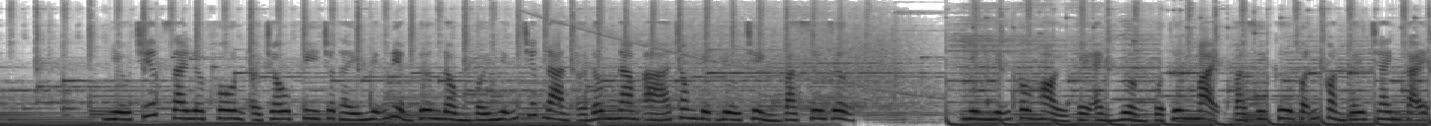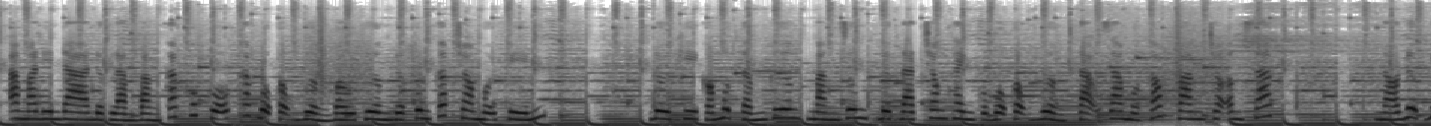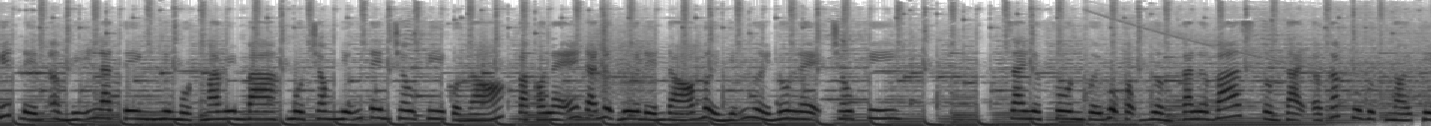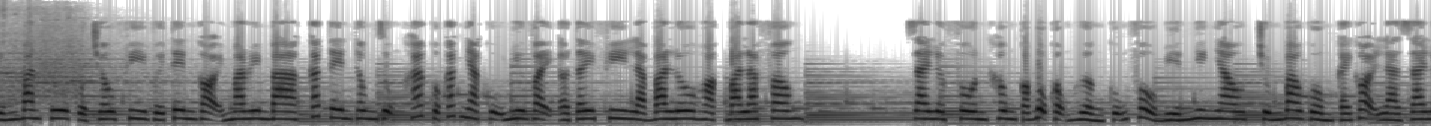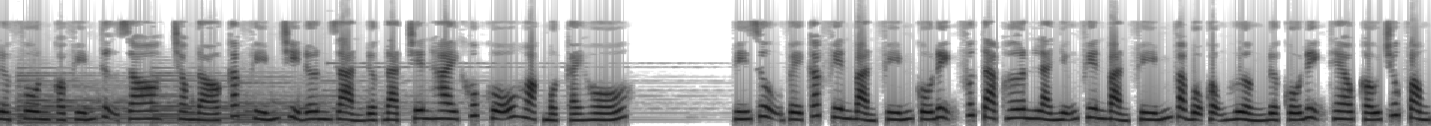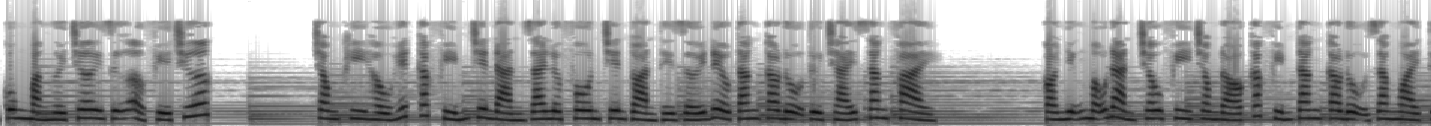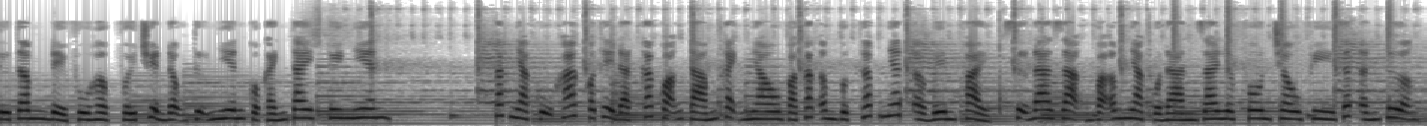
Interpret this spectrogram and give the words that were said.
Nhiều chiếc xylophone ở châu Phi cho thấy những điểm tương đồng với những chiếc đàn ở Đông Nam Á trong việc điều chỉnh và xây dựng. Nhưng những câu hỏi về ảnh hưởng của thương mại và di cư vẫn còn gây tranh cãi. Amadinda được làm bằng các khúc gỗ, các bộ cộng hưởng bầu thường được cung cấp cho mỗi phím. Đôi khi có một tấm gương, màng dung, được đặt trong thành của bộ cộng hưởng, tạo ra một góc vang cho âm sắc. Nó được biết đến ở Mỹ Latin như một marimba, một trong những tên châu Phi của nó, và có lẽ đã được đưa đến đó bởi những người nô lệ châu Phi. Xylophone với bộ cộng hưởng calabash tồn tại ở các khu vực nói tiếng Bantu của châu Phi với tên gọi marimba, các tên thông dụng khác của các nhạc cụ như vậy ở Tây Phi là ba lô hoặc balafon. Xylophone không có bộ cộng hưởng cũng phổ biến như nhau, chúng bao gồm cái gọi là xylophone có phím tự do, trong đó các phím chỉ đơn giản được đặt trên hai khúc gỗ hoặc một cái hố. Ví dụ về các phiên bản phím cố định phức tạp hơn là những phiên bản phím và bộ cộng hưởng được cố định theo cấu trúc vòng cung mà người chơi giữ ở phía trước. Trong khi hầu hết các phím trên đàn xylophone trên toàn thế giới đều tăng cao độ từ trái sang phải. Có những mẫu đàn châu Phi trong đó các phím tăng cao độ ra ngoài từ tâm để phù hợp với chuyển động tự nhiên của cánh tay, tuy nhiên, các nhạc cụ khác có thể đặt các quãng tám cạnh nhau và các âm vực thấp nhất ở bên phải. Sự đa dạng và âm nhạc của đàn xylophone châu Phi rất ấn tượng.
